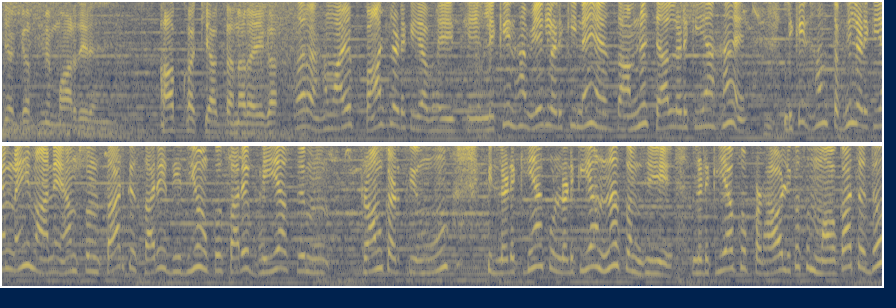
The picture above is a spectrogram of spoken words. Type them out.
या गर्भ में मार दे रहे हैं। आपका क्या कहना रहेगा? सर हमारे पाँच लड़कियाँ भाई थे लेकिन हम एक लड़की नहीं है सामने चार लड़कियाँ हैं। लेकिन हम कभी लड़कियाँ नहीं माने। हम संसार के सारी दीदियों को सारे भैया से प्रणाम करती हूँ कि लड़कियाँ को लड़कियाँ न समझिए। लड़कियाँ को पढ़ाओ लिखो तो मौका तो दो।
